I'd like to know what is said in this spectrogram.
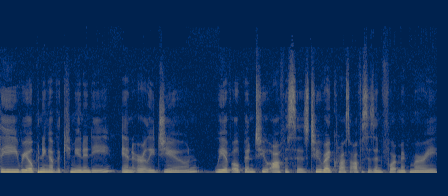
the reopening of the community in early June, we have opened two offices, two Red Cross offices in Fort McMurray,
